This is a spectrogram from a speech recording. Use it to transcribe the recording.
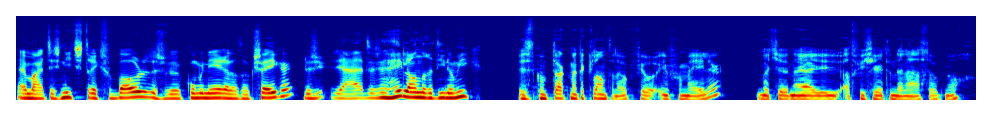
En, maar het is niet strikt verboden, dus we combineren dat ook zeker. Dus ja, het is een hele andere dynamiek. Is het contact met de klant dan ook veel informeler? Omdat je, nou ja, je adviseert hem daarnaast ook nog.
